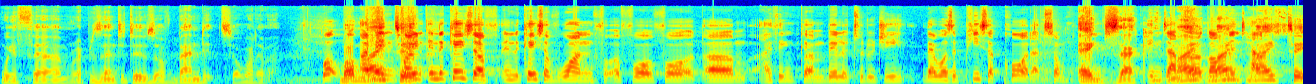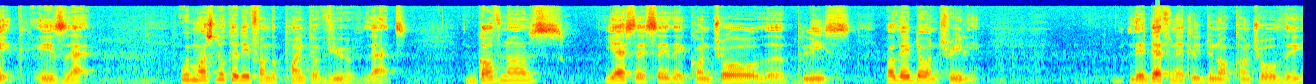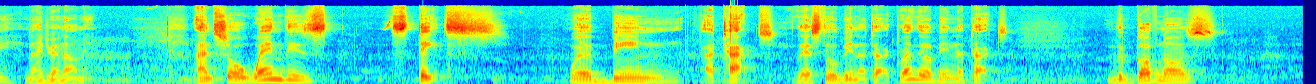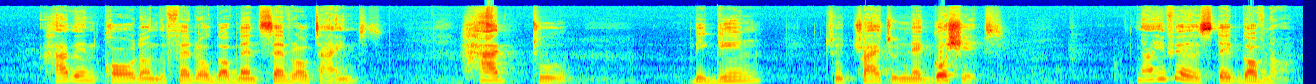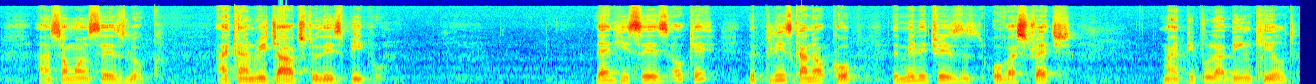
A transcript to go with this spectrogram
with um, representatives of bandits or whatever. Well, but I mean, in, in, the case of in the case of one for for, for um, I think um, Bello Turuji, there was a peace accord at some point. Exactly. In my, government my, house. My take is that we must look at it from the point of view that governors, yes, they say they control the police, but they don't really. They definitely do not control the Nigerian army. And so when these states were being attacked, they're still being attacked. When they were being attacked, the governors, having called on the federal government several times, had to begin to try to negotiate. Now, if you're a state governor and someone says, look, I can reach out to these people, then he says, okay, the police cannot cope, the military is overstretched, my people are being killed,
